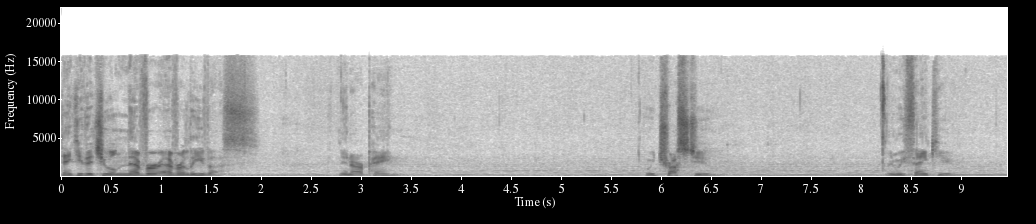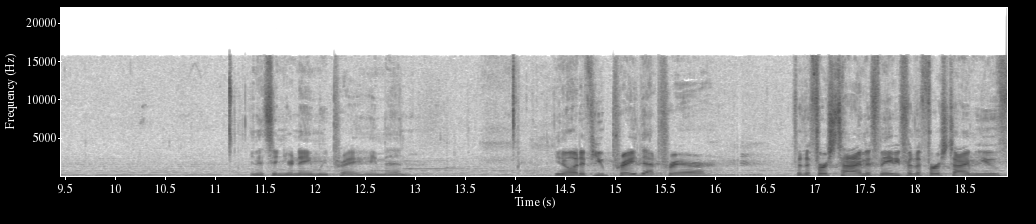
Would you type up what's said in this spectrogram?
Thank you that you will never, ever leave us in our pain. We trust you and we thank you. And it's in your name we pray. Amen. You know what? If you prayed that prayer for the first time, if maybe for the first time you've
